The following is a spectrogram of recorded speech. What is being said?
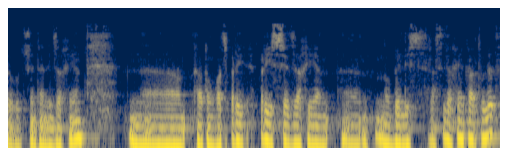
როგორც ჩვენთან ეძახიან. რატომღაც პრიზს ეძახიან ნობელის რას ეძახიან ქართულად?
